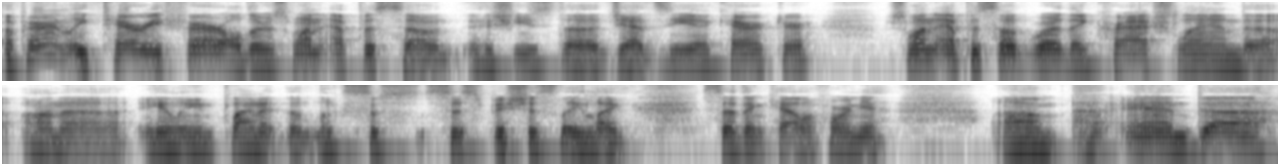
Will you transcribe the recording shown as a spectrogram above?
apparently Terry Farrell, there's one episode, uh, she's the Jadzia character. There's one episode where they crash land uh, on a alien planet that looks sus- suspiciously like Southern California. Um, and, uh,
